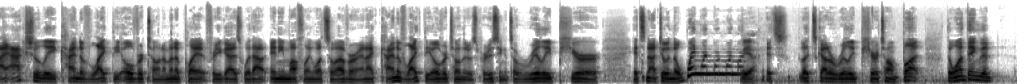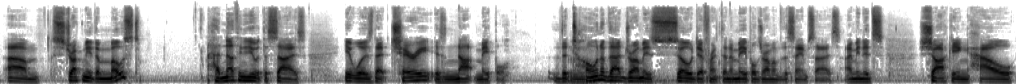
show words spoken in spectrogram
I actually kind of like the overtone. I'm going to play it for you guys without any muffling whatsoever, and I kind of like the overtone that it was producing. It's a really pure. It's not doing the wing wing wing wing wing. Yeah. it's it's got a really pure tone. But the one thing that um, struck me the most had nothing to do with the size. It was that cherry is not maple. The tone of that drum is so different than a maple drum of the same size. I mean, it's shocking how.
